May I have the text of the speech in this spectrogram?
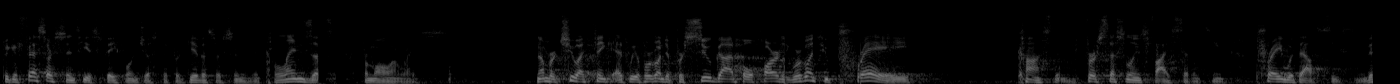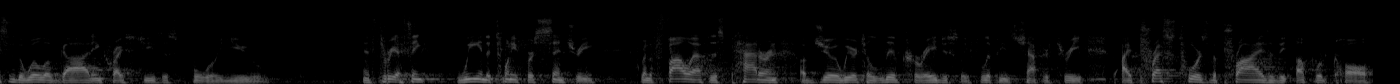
If we confess our sins, he is faithful and just to forgive us our sins and cleanse us from all unrighteousness. Number two, I think if, we, we're going to pursue God wholeheartedly, we're going to pray constantly. 1 Thessalonians 5.17. Pray without ceasing. This is the will of God in Christ Jesus for you. And three, I think we in the 21st century if we're going to follow after this pattern of Job, we are to live courageously. Philippians chapter 3. I press towards the prize of the upward call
